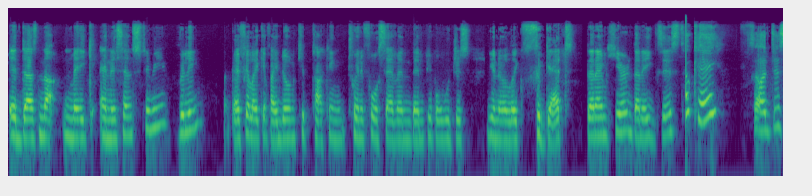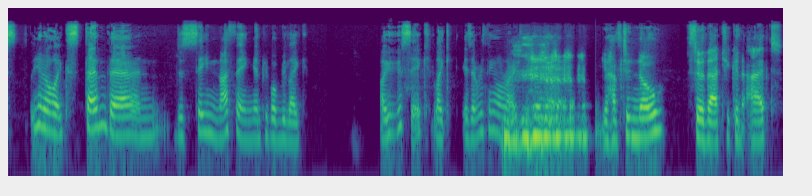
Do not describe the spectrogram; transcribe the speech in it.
it does not make any sense to me really. Like i feel like if i don't keep talking 24 7 then people would just you know like forget that i'm here that i exist. Okay. So i just you know like stand there and just say nothing and people be like are you sick? Like is everything all right? You have to know so that you can act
